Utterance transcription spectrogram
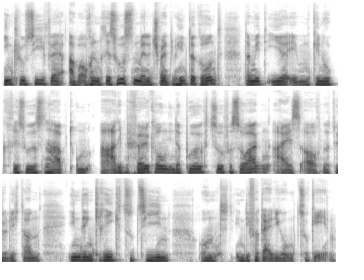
inklusive aber auch ein Ressourcenmanagement im Hintergrund, damit ihr eben genug Ressourcen habt, um A, die Bevölkerung in der Burg zu versorgen, als auch natürlich dann in den Krieg zu ziehen und in die Verteidigung zu gehen.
